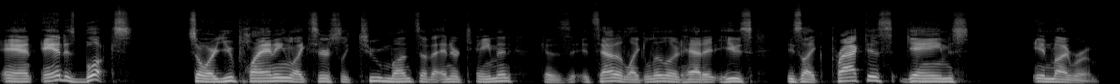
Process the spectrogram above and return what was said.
and and his books. So are you planning like seriously two months of entertainment? Because it sounded like Lillard had it. He was he's like practice games in my room,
